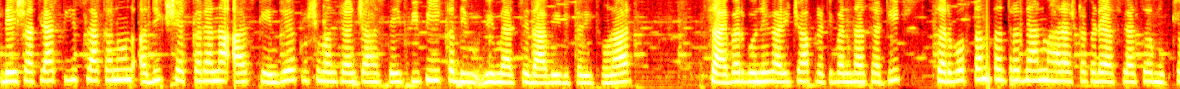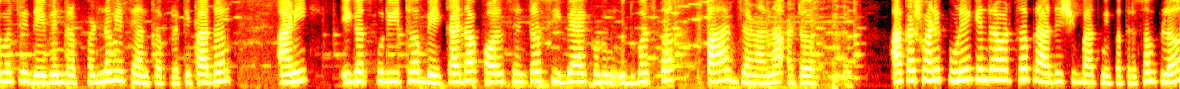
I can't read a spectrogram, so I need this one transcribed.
देशातल्या तीस लाखांहून अधिक शेतकऱ्यांना आज केंद्रीय कृषी मंत्र्यांच्या हस्ते पीपीक विम्याचे दावे वितरित होणार? सायबर गुन्हेगारीच्या प्रतिबंधासाठी सर्वोत्तम तंत्रज्ञान महाराष्ट्राकडे असल्याचं मुख्यमंत्री देवेंद्र फडणवीस यांचं प्रतिपादन आणि इगतपुरी इथं बेकायदा कॉल सेंटर सीबीआयकडून उद्ध्वस्त पाच जणांना अटक. आकाशवाणी पुणे केंद्रावरचं प्रादेशिक बातमीपत्र संपलं.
